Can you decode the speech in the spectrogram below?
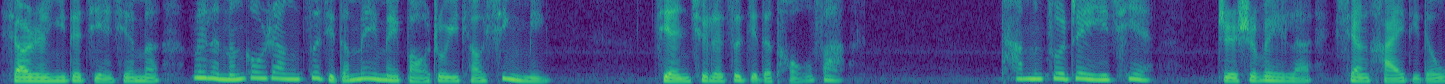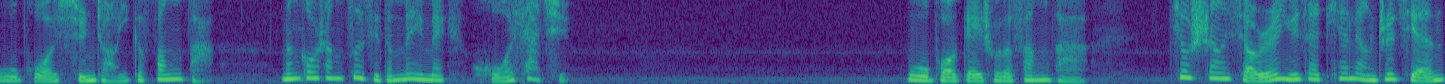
小人鱼的姐姐们为了能够让自己的妹妹保住一条性命，剪去了自己的头发。他们做这一切，只是为了向海底的巫婆寻找一个方法，能够让自己的妹妹活下去。巫婆给出的方法，就是让小人鱼在天亮之前，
